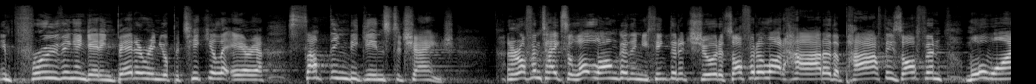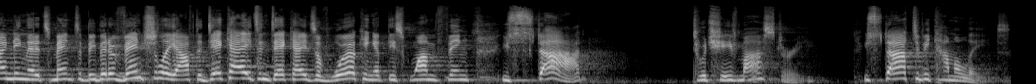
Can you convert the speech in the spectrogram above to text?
improving and getting better in your particular area, something begins to change. And it often takes a lot longer than you think that it should. It's often a lot harder. The path is often more winding than it's meant to be. But eventually, after decades and decades of working at this one thing, you start to achieve mastery. You start to become elite.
